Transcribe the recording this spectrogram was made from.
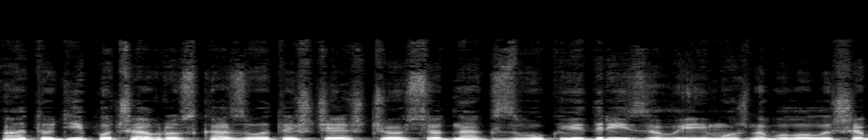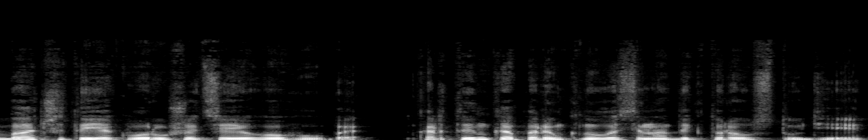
А тоді почав розказувати ще щось, однак звук відрізали, і можна було лише бачити, як ворушаться його губи. Картинка перемкнулася на диктора у студії.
